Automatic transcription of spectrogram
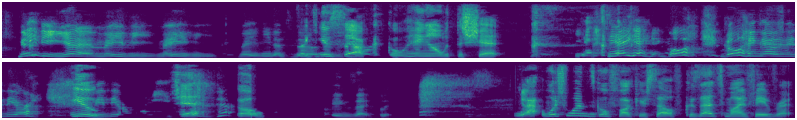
maybe, yeah, maybe, maybe, maybe that's the, like you that's- suck. Go hang out with the shit. Yes, yeah, yeah, yeah. Go, go hang out with your, You with your. shit. Go. Exactly. Wh- Which ones go fuck yourself? Because that's my favorite.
